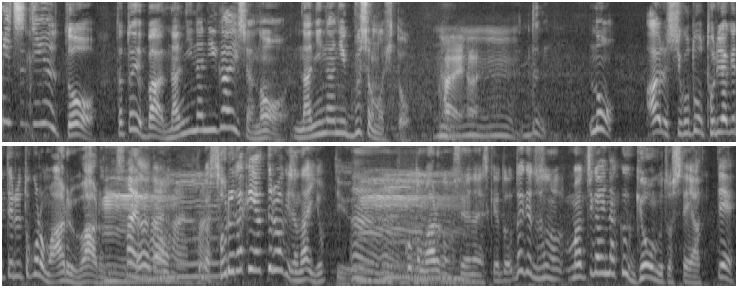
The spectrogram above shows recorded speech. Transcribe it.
密に言うと例えば何々会社の何々部署の人のある仕事を取り上げてるところもあるはあるんですよ、うん。だからそれだけやってるわけじゃないよっていううん。こともあるかもしれないですけどだけどその間違いなく業務としてやって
